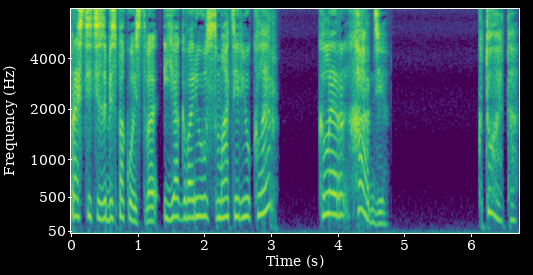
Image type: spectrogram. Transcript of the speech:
«Простите за беспокойство, я говорю с матерью Клэр? Клэр Харди?» Кто это?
